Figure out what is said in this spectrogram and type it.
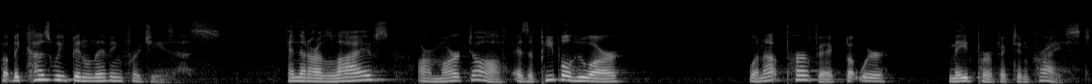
But because we've been living for Jesus and that our lives are marked off as a people who are, well, not perfect, but we're made perfect in Christ.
